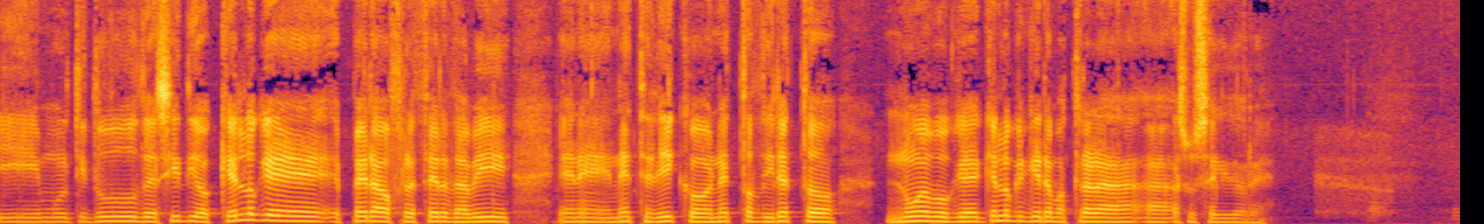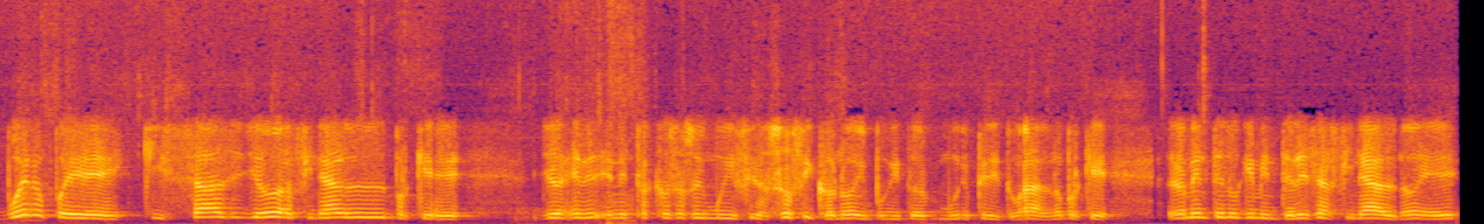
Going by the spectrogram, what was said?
y multitud de sitios. ¿Qué es lo que espera ofrecer David en, este disco, en estos directos nuevos? ¿Qué, es lo que quiere mostrar a, sus seguidores? Bueno, pues quizás yo al final, porque yo en, estas cosas soy muy filosófico, ¿no? Y un poquito muy espiritual, ¿no? Porque realmente lo que me interesa al final, ¿no? Es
